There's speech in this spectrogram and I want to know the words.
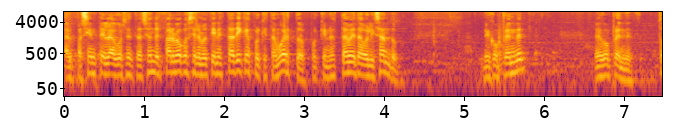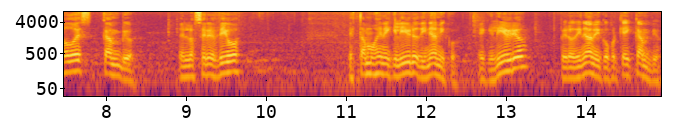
al paciente la concentración del fármaco se le mantiene estática porque está muerto, porque no está metabolizando. ¿Me comprenden? ¿Me comprenden? Todo es cambio. En los seres vivos estamos en equilibrio dinámico. Equilibrio, pero dinámico, porque hay cambio.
